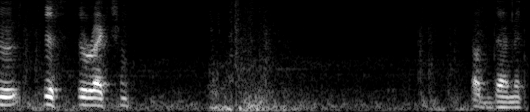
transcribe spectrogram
Into this direction. God damn it.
